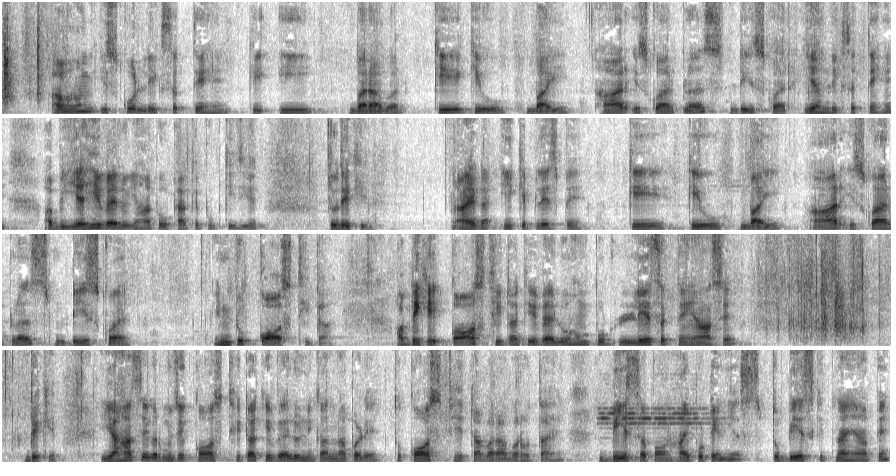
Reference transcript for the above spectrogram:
अब हम इसको लिख सकते हैं कि ई बराबर k q by r square plus d square ये हम लिख सकते हैं। अब यही वैल्यू यहाँ पे उठा के पुट कीजिए तो देखिए, आएगा ई के प्लेस पे k q by r square plus d square into cos theta. अब देखिए, कॉस थीटा की वैल्यू हम पुट ले सकते हैं यहाँ से। देखिए, यहाँ से अगर मुझे कॉस थीटा की वैल्यू निकालना पड़े तो कॉस थीटा बराबर होता है बेस अपॉन हाइपोटेनियस। तो बेस कितना है यहाँ पे?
